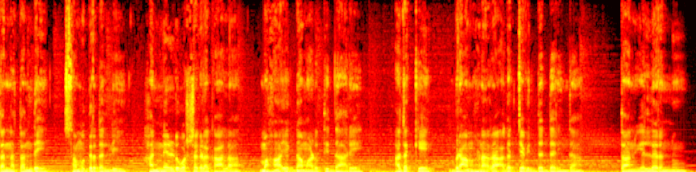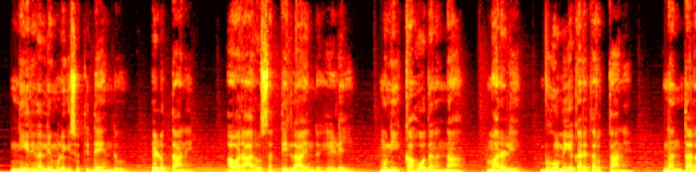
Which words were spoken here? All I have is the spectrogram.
ತನ್ನ ತಂದೆ ಸಮುದ್ರದಲ್ಲಿ ಹನ್ನೆರಡು ವರ್ಷಗಳ ಕಾಲ ಮಹಾಯಜ್ಞ ಮಾಡುತ್ತಿದ್ದಾರೆ. ಅದಕ್ಕೆ ಬ್ರಾಹ್ಮಣರ ಅಗತ್ಯವಿದ್ದದ್ದರಿಂದ ತಾನು ಎಲ್ಲರನ್ನೂ ನೀರಿನಲ್ಲಿ ಮುಳುಗಿಸುತ್ತಿದ್ದೆ ಎಂದು ಹೇಳುತ್ತಾನೆ. ಅವರಾರೂ ಸತ್ತಿಲ್ಲ ಎಂದು ಹೇಳಿ ಮುನಿ ಕಹೋದನನ್ನ ಮರಳಿ ಭೂಮಿಗೆ ಕರೆತರುತ್ತಾನೆ. ನಂತರ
